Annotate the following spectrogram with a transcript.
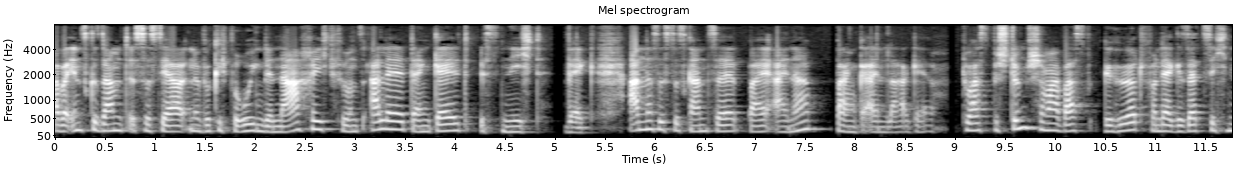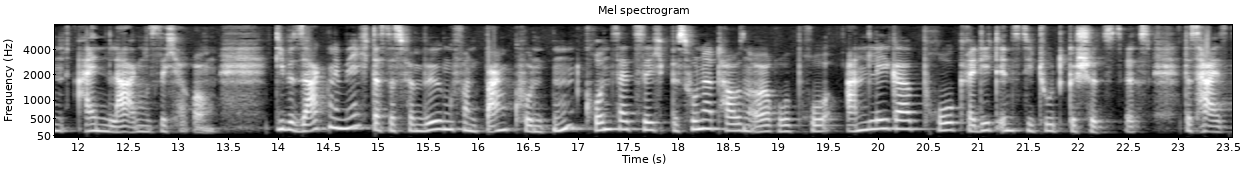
Aber insgesamt ist es ja eine wirklich beruhigende Nachricht für uns alle. Dein Geld ist nicht weg. Anders ist das Ganze bei einer Bankeinlage. Du hast bestimmt schon mal was gehört von der gesetzlichen Einlagensicherung. Die besagt nämlich, dass das Vermögen von Bankkunden grundsätzlich bis 100.000 Euro pro Anleger pro Kreditinstitut geschützt ist. Das heißt,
